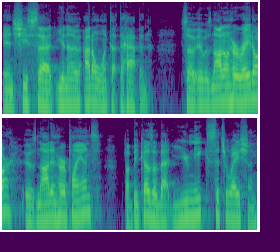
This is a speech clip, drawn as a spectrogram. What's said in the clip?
and she said, You know, I don't want that to happen. So it was not on her radar, it was not in her plans, but because of that unique situation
